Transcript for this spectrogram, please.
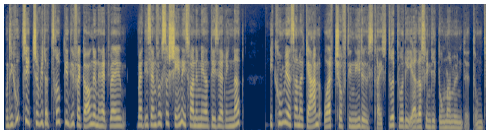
Und ich hupse jetzt schon wieder zurück in die Vergangenheit, weil, weil das einfach so schön ist, wenn ich mich an das erinnert. Ich komme aus einer kleinen Ortschaft in Niederösterreich, dort, wo die Erlauf in die Donau mündet. Und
